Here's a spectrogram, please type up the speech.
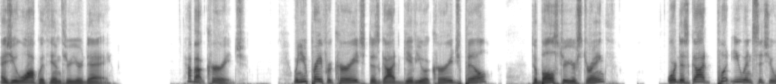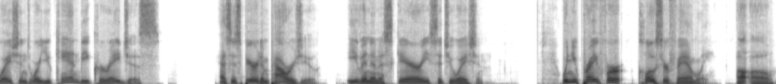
as you walk with Him through your day? How about courage? When you pray for courage, does God give you a courage pill to bolster your strength? Or does God put you in situations where you can be courageous as His Spirit empowers you, even in a scary situation? When you pray for closer family, uh-oh,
